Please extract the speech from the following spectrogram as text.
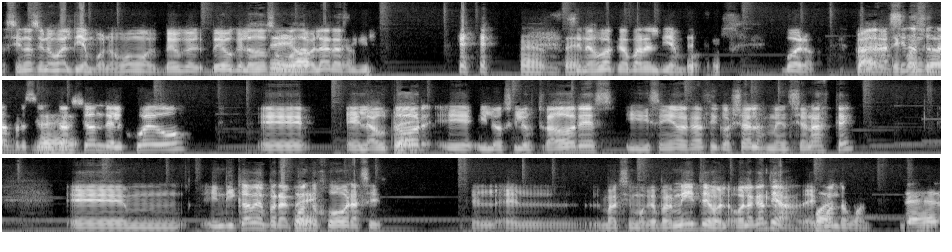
si no se nos va el tiempo, nos vamos, veo que, veo que los dos somos de hablar, así que se nos va a escapar el tiempo. Bueno, haciendo una presentación del juego. Eh, el autor y los ilustradores y diseñadores gráficos ya los mencionaste. Eh, indicame para cuántos jugadores es el, máximo que permite o, la cantidad, de cuánto a cuánto. Desde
